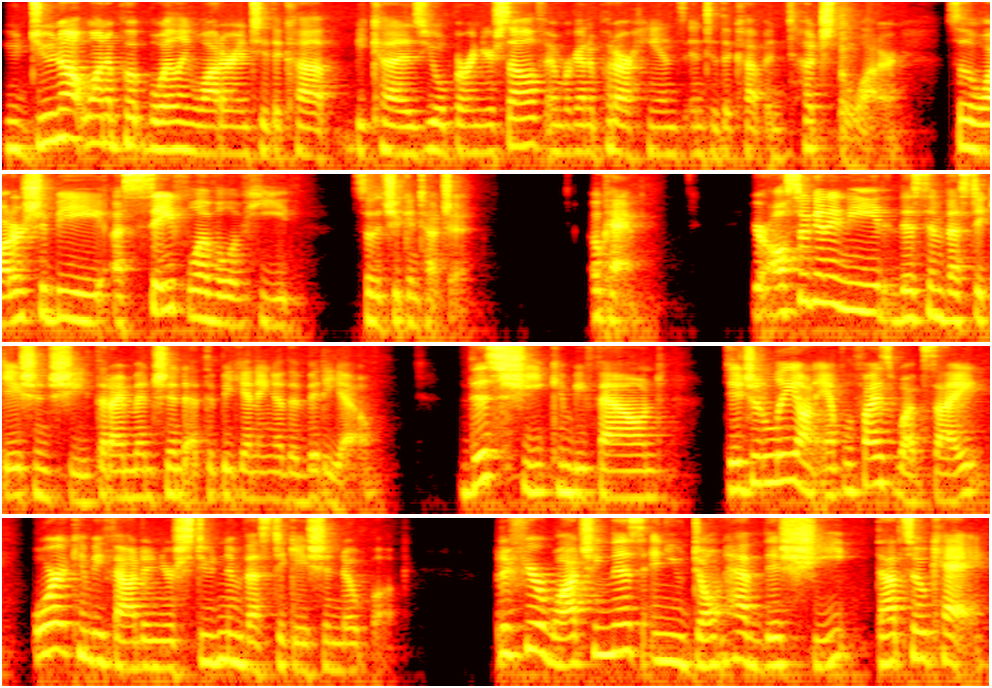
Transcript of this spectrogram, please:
You do not want to put boiling water into the cup because you'll burn yourself and we're going to put our hands into the cup and touch the water. So the water should be a safe level of heat so that you can touch it. Okay, you're also going to need this investigation sheet that I mentioned at the beginning of the video. This sheet can be found digitally on Amplify's website or it can be found in your student investigation notebook. But if you're watching this and you don't have this sheet, that's okay.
